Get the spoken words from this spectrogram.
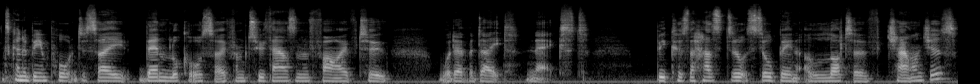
it's going to be important to say then look also from 2005 to whatever date next because there has still still been a lot of challenges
